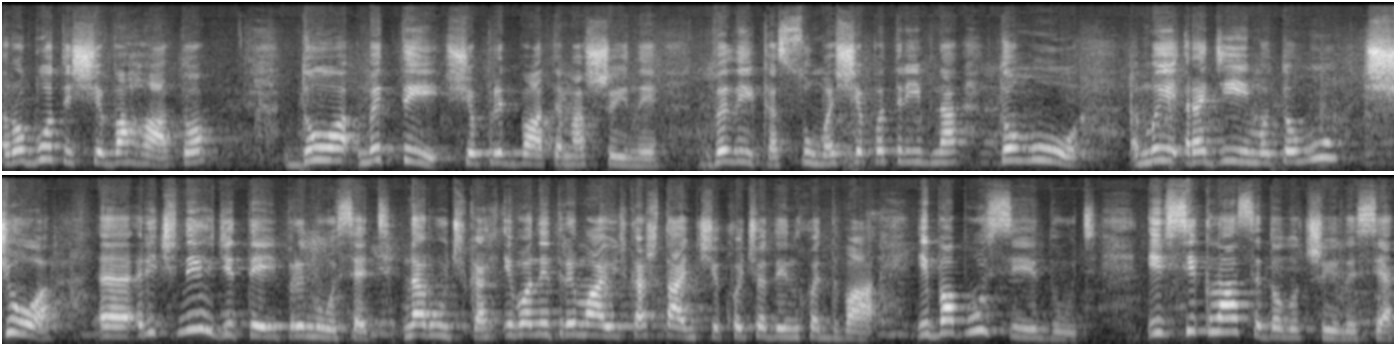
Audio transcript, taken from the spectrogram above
роботи ще багато. До мети, щоб придбати машини, велика сума ще потрібна. Тому ми радіємо тому, що е, річних дітей приносять на ручках, і вони тримають каштанчик, хоч один, хоч два. І бабусі йдуть, і всі класи долучилися,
